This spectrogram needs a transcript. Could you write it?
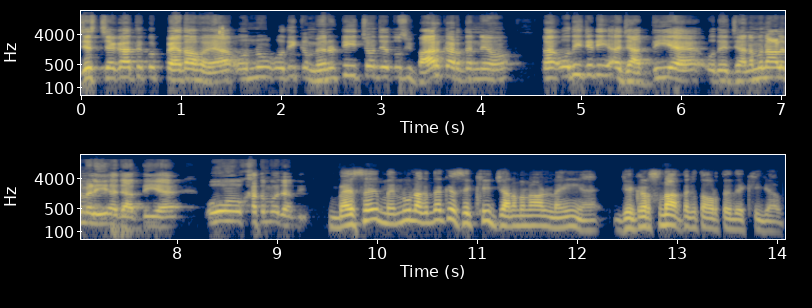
ਜਿਸ ਜਗ੍ਹਾ ਤੇ ਕੋਈ ਪੈਦਾ ਹੋਇਆ, ਉਹਨੂੰ, ਉਹਦੀ ਕਮਿਊਨਿਟੀ ਚੋਂ ਜੇ ਤੁਸੀਂ ਬਾਹਰ ਕਰ ਦਿੰਦੇ ਹੋ, ਤਾਂ ਉਹਦੀ ਜਿਹੜੀ ਆਜ਼ਾਦੀ ਹੈ, ਉਹਦੇ ਜਨਮ ਨਾਲ ਮਿਲੀ ਆਜ਼ਾਦੀ ਹੈ, ਉਹ ਖਤਮ ਹੋ ਜਾਂਦੀ। ਵੈਸੇ ਮੈਨੂੰ ਲੱਗਦਾ ਕਿ ਸਿੱਖੀ ਜਨਮ ਨਾਲ ਨਹੀਂ ਹੈ। ਜੇਕਰ ਸਿਧਾਂਤਕ ਤੌਰ ਤੇ ਦੇਖੀ ਜਾਵੇ,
